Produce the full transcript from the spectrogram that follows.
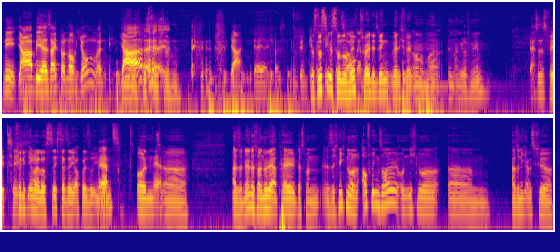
nee, ja, aber ihr seid doch noch jung. Und, ja, ich, ja, ja, ja, ich weiß. Im- im das Ge- Lustige ist, so ein Gegensatz zu allen Hochtrade-Ding werde ich vielleicht auch nochmal in Angriff nehmen. Das ist witzig. Finde ich immer lustig, tatsächlich auch bei so Events. Und äh, also, ne, das war nur der Appell, dass man sich nicht nur aufregen soll und nicht nur, ähm, also nicht alles für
